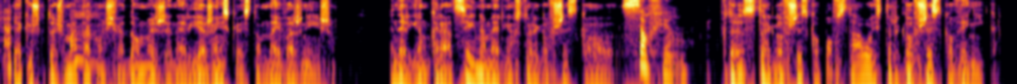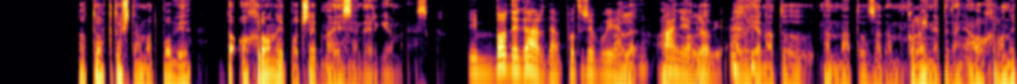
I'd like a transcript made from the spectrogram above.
jak już ktoś ma taką świadomość, że energia żeńska jest tą najważniejszą. Energią kreacyjną, energią, z którego wszystko. Sofią. Które, z którego wszystko powstało i z którego wszystko wynika. No to ktoś tam odpowie, do ochrony potrzebna jest energia męska. Czyli bodyguarda potrzebujemy, ale, panie ale, drogie. Ale ja na to, na, na to zadam kolejne pytanie. A ochrony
